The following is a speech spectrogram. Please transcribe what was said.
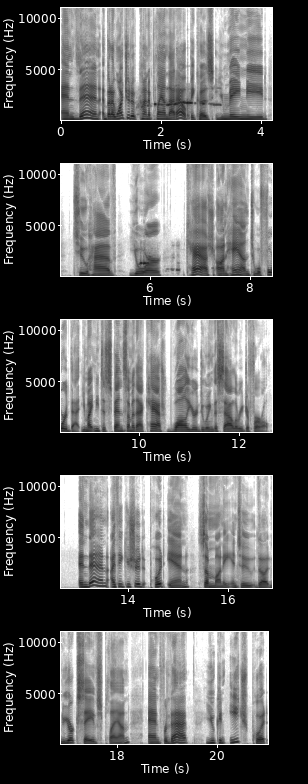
And then, but I want you to kind of plan that out because you may need to have your cash on hand to afford that. You might need to spend some of that cash while you're doing the salary deferral. And then I think you should put in some money into the New York Saves plan. And for that, you can each put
